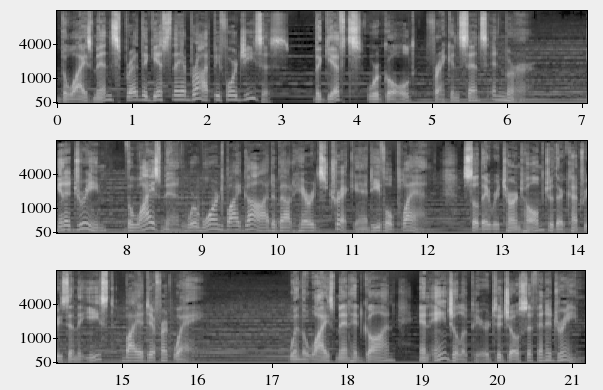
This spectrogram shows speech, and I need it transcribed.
The wise men spread the gifts they had brought before Jesus. The gifts were gold, frankincense, and myrrh. In a dream, the wise men were warned by God about Herod's trick and evil plan, so they returned home to their countries in the east by a different way. When the wise men had gone, an angel appeared to Joseph in a dream.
